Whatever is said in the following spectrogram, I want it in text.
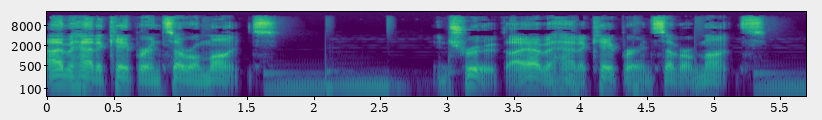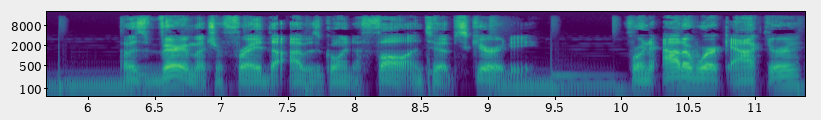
I haven't had a caper in several months. In truth, I haven't had a caper in several months. I was very much afraid that I was going to fall into obscurity. For an out of work actor,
